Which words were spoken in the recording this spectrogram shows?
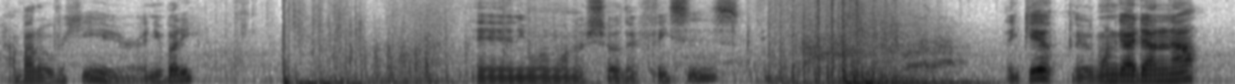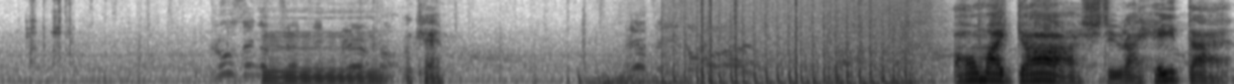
How about over here? Anybody? Anyone want to show their faces? Thank you. There's one guy down and out. Mm, okay. Oh my gosh, dude. I hate that.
